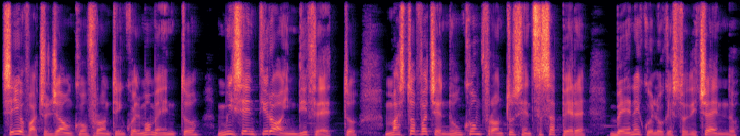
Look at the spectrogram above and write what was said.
Se io faccio già un confronto in quel momento, mi sentirò in difetto, ma sto facendo un confronto senza sapere bene quello che sto dicendo.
